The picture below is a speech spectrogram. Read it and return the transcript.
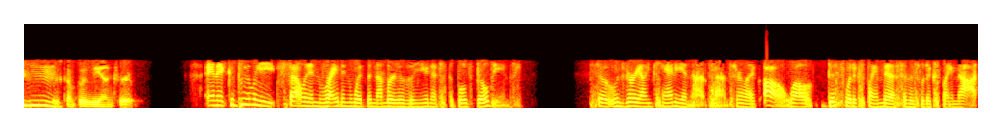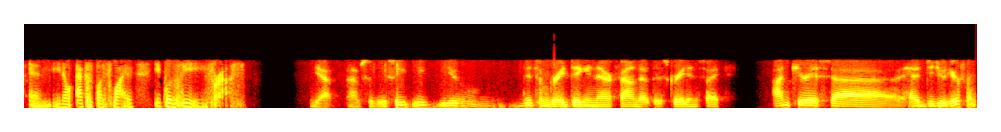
mm-hmm. was completely untrue. And it completely fell in right in with the numbers of the units of both buildings. So it was very uncanny in that sense. They're like, oh, well, this would explain this and this would explain that, and you know, X plus Y equals Z for us. Yeah, absolutely. So you, you did some great digging there, found out this great insight. I'm curious, uh, had, did you hear from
